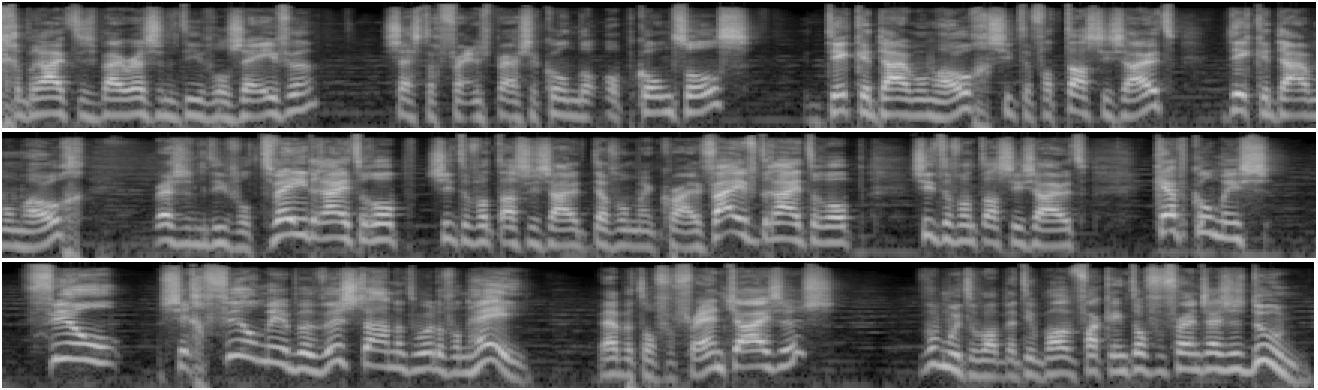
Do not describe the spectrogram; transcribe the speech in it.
gebruikt is bij Resident Evil 7. 60 frames per seconde op consoles. Dikke duim omhoog, ziet er fantastisch uit. Dikke duim omhoog. Resident Evil 2 draait erop, ziet er fantastisch uit. Devil May Cry 5 draait erop, ziet er fantastisch uit. Capcom is veel, zich veel meer bewust aan het worden van... hey, we hebben toffe franchises. We moeten wat met die fucking toffe franchises doen.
